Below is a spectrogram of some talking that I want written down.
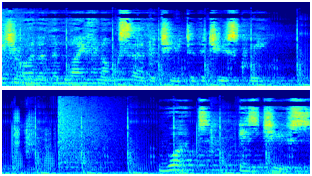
much honor than lifelong servitude to the Juice Queen. What is juice?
